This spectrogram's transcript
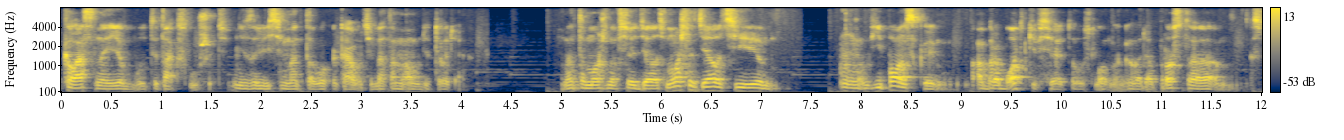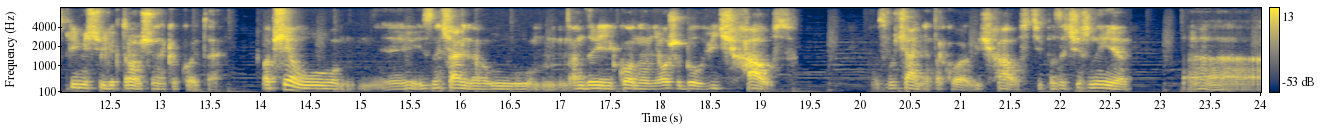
классная, ее будут и так слушать, независимо от того, какая у тебя там аудитория. Это можно все делать. Можно делать и в японской обработке все это, условно говоря, просто с примесью электронщины какой-то. Вообще у изначально у Андрея Икона у него же был Witch House. Звучание такое, Witch House, типа затяжные э,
